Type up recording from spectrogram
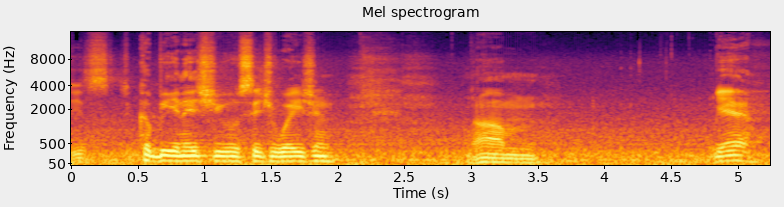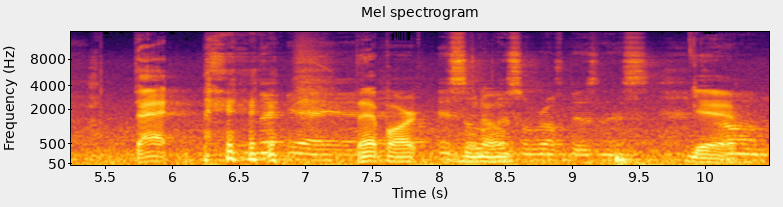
it's, it could be an issue, a situation. Um, yeah, that yeah, yeah, yeah. that part. It's a, know, it's a rough business. yeah. Um,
